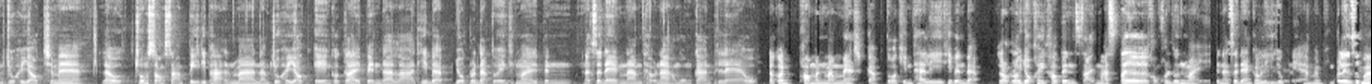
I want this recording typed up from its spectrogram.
ำจูฮยอกใช่ไหม แล้วช่วง 2-3 ปีที่ผ่านมานำจูฮยอกเองก็กลายเป็นดาราที่แบบยกระดับตัวเองขึ้นมาเป็นนักแสดงนำแถวหน้าของวงการไปแล้ว แล้วก็พอมันมาแมทช์กับตัวคิมแทรีที่เป็นแบบเราเรายกให้เขาเป็นสายมาสเตอร์ของคนรุ่นใหม่ เป็นนักแสดงเกาหลียุคเนี้ยมันผมก็เลยรู้สึกว่า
